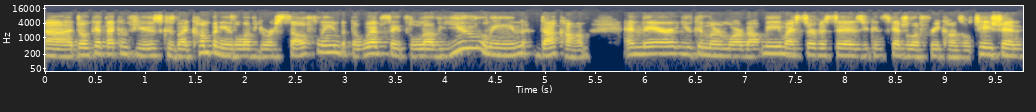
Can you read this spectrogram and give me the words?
Uh, don't get that confused because my company is Love Yourself Lean, but the website's loveyoulean.com. And there you can learn more about me, my services. You can schedule a free consultation.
